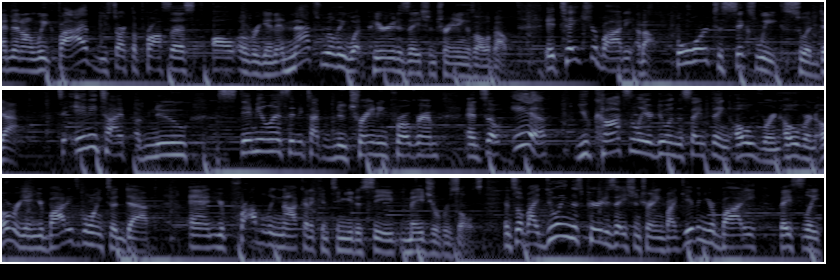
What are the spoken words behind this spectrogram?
and then on week five, we start the process all over again. And that's really what periodization training is all about. It takes your body about four to six weeks to adapt to any type of new stimulus, any type of new training program. And so if you constantly are doing the same thing over and over and over again, your body's going to adapt and you're probably not going to continue to see major results. And so by doing this periodization training, by giving your body basically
